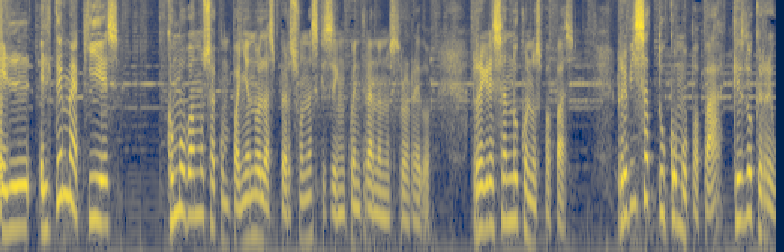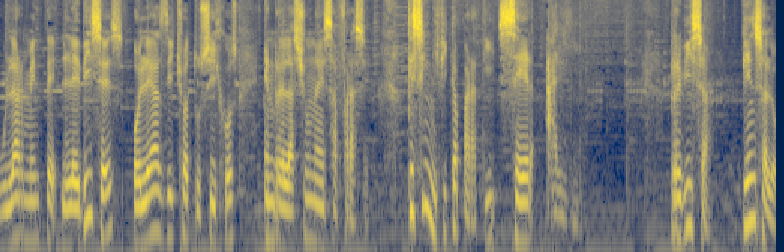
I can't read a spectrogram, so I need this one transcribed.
El, tema aquí es cómo vamos acompañando a las personas que se encuentran a nuestro alrededor. Regresando con los papás. Revisa tú como papá qué es lo que regularmente le dices o le has dicho a tus hijos en relación a esa frase. ¿Qué significa para ti ser alguien? Revisa, piénsalo.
